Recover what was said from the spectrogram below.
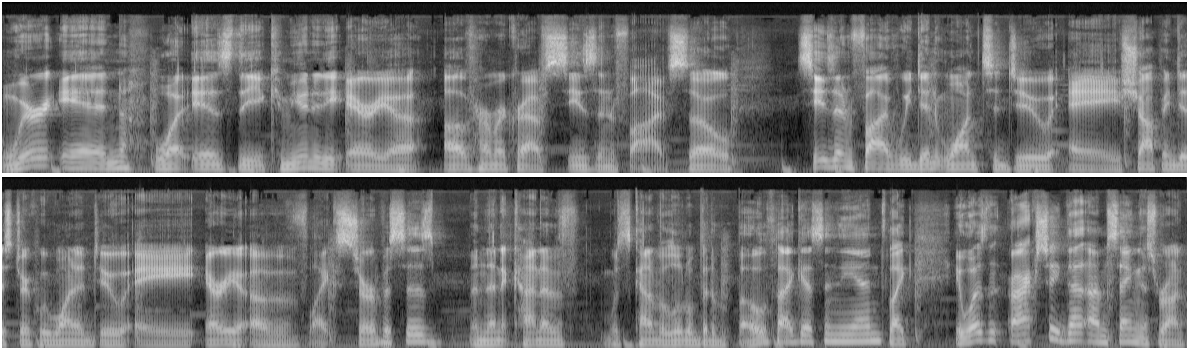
we're in what is the community area of Hermitcraft season five. So season five, we didn't want to do a shopping district. We wanted to do a area of like services, and then it kind of was kind of a little bit of both, I guess, in the end. Like it wasn't actually that I'm saying this wrong.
